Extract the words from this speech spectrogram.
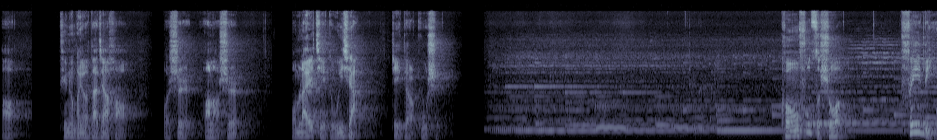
好，听众朋友，大家好，我是王老师，我们来解读一下这段故事。孔夫子说：“非礼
